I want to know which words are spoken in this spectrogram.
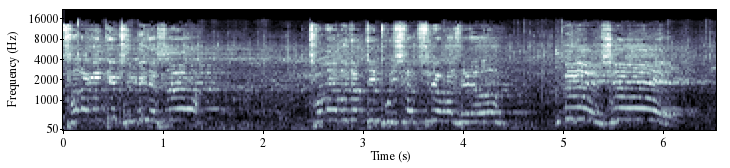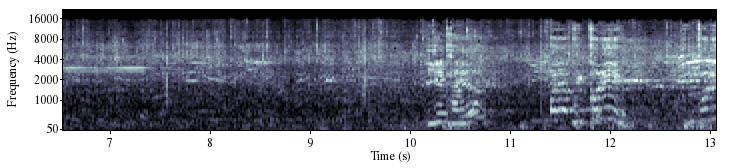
사랑의 팀 준비됐어요? 청아부정 팀 도시락 수령하세요. 준비 시. 이게 다야? 다야 빅토리! 빅토리!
